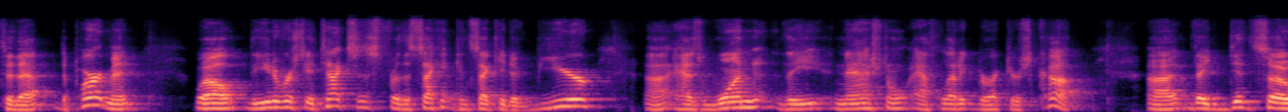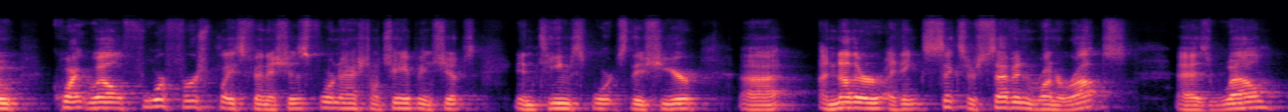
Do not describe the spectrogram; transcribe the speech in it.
to that department. Well, the University of Texas, for the second consecutive year, uh, has won the National Athletic Directors Cup. Uh, they did so quite well. Four first place finishes, four national championships in team sports this year. Uh, another, I think, six or seven runner ups as well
